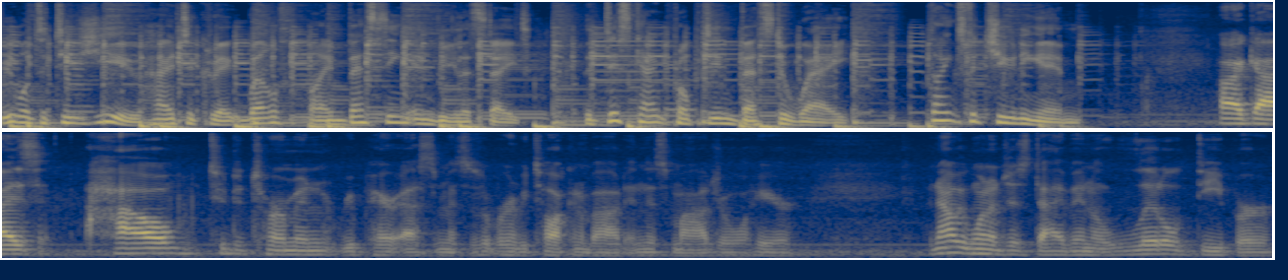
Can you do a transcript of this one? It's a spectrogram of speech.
We want to teach you how to create wealth by investing in real estate, the Discount Property Investor way. Thanks for tuning in. All right, guys, how to determine repair estimates is what we're going to be talking about in this module here. But now we want to just dive in a little deeper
